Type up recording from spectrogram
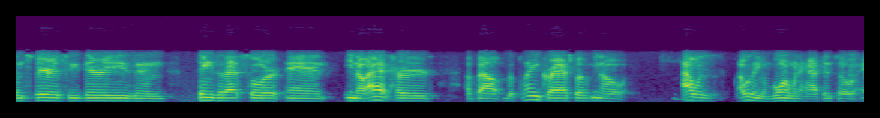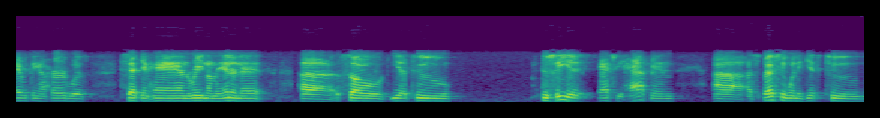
conspiracy theories and things of that sort. And you know, I had heard about the plane crash, but you know, I was I wasn't even born when it happened, so everything I heard was secondhand, reading on the internet. Uh, so yeah, to to see it actually happen, uh, especially when it gets to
